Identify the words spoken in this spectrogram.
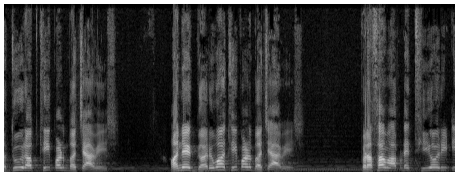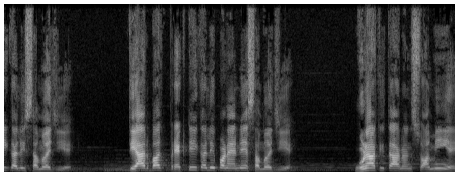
અધૂરપથી પણ બચાવે છે અને ગર્વથી પણ બચાવે છે. પ્રથમ આપણે થિયોરિટિકલી સમજીએ, ત્યારબાદ પ્રેક્ટિકલી પણ એને સમજીએ. ગુણાતીતાનંદ સ્વામીએ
